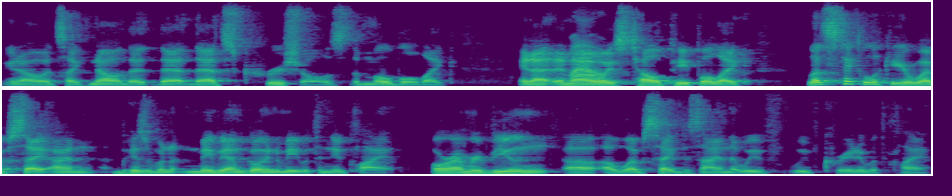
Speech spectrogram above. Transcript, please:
you know it's like no that that that's crucial is the mobile like and I, and wow. I always tell people like let's take a look at your website on because when maybe I'm going to meet with a new client or I'm reviewing a, a website design that we've we've created with the client.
